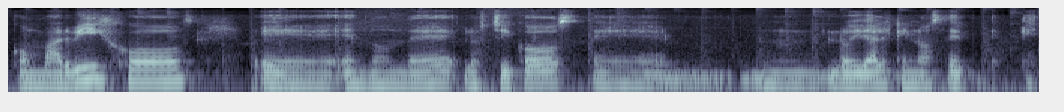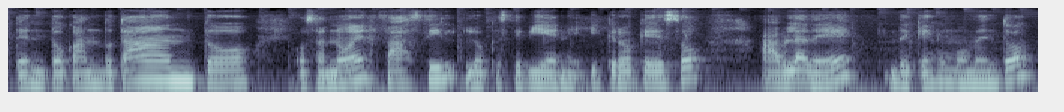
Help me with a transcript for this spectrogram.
con barbijos, eh, en donde los chicos lo ideal es que no se estén tocando tanto, o sea, no es fácil lo que se viene. Y creo que eso habla de, de que es un momento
